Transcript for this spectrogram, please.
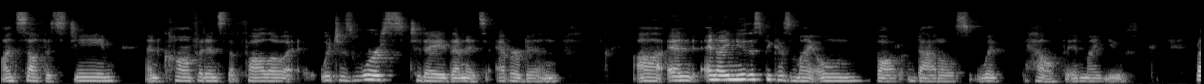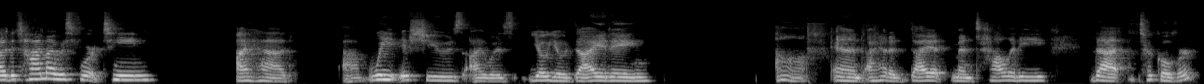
on self-esteem and confidence that follow which is worse today than it's ever been. Uh, and and i knew this because of my own battles with health in my youth by the time I was 14, I had uh, weight issues. I was yo yo dieting. Uh, and I had a diet mentality that took over,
